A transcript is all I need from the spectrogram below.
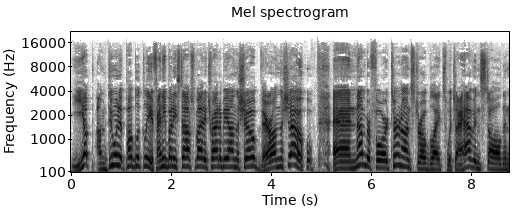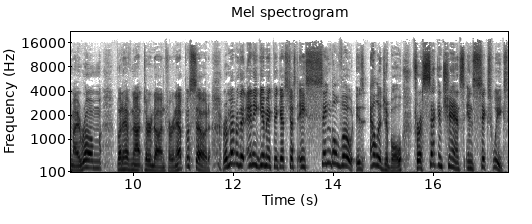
Yep, I'm doing it publicly. If anybody stops by to try to be on the show, they're on the show. And number four, turn on strobe lights, which I have installed in my room, but have not turned on for an episode. Remember that any gimmick that gets just a single vote is eligible for a second chance in six weeks.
